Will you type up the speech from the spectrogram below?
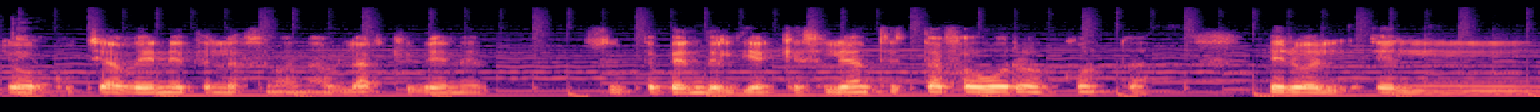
yo escuché a Bennett en la semana hablar que Bennett, depende del día en que se levante, está a favor o en contra, pero el, el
